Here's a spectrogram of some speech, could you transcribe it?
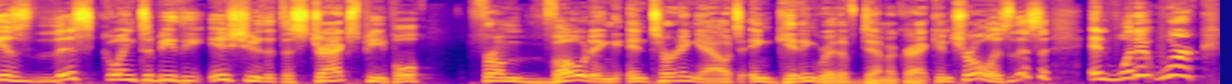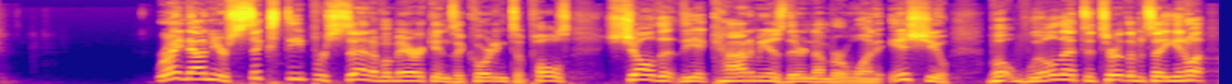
Is this going to be the issue that distracts people from voting and turning out and getting rid of Democrat control. Is this, and would it work? Right now, near 60% of Americans, according to polls, show that the economy is their number one issue. But will that deter them and say, you know what,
